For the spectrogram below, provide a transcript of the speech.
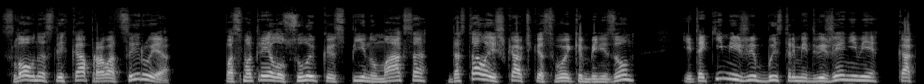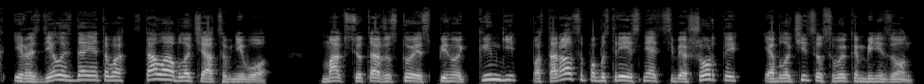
словно слегка провоцируя, посмотрела с улыбкой в спину Макса, достала из шкафчика свой комбинезон и такими же быстрыми движениями, как и разделась до этого, стала облачаться в него. Макс все та же стоя спиной к Инге, постарался побыстрее снять с себя шорты и облачиться в свой комбинезон.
